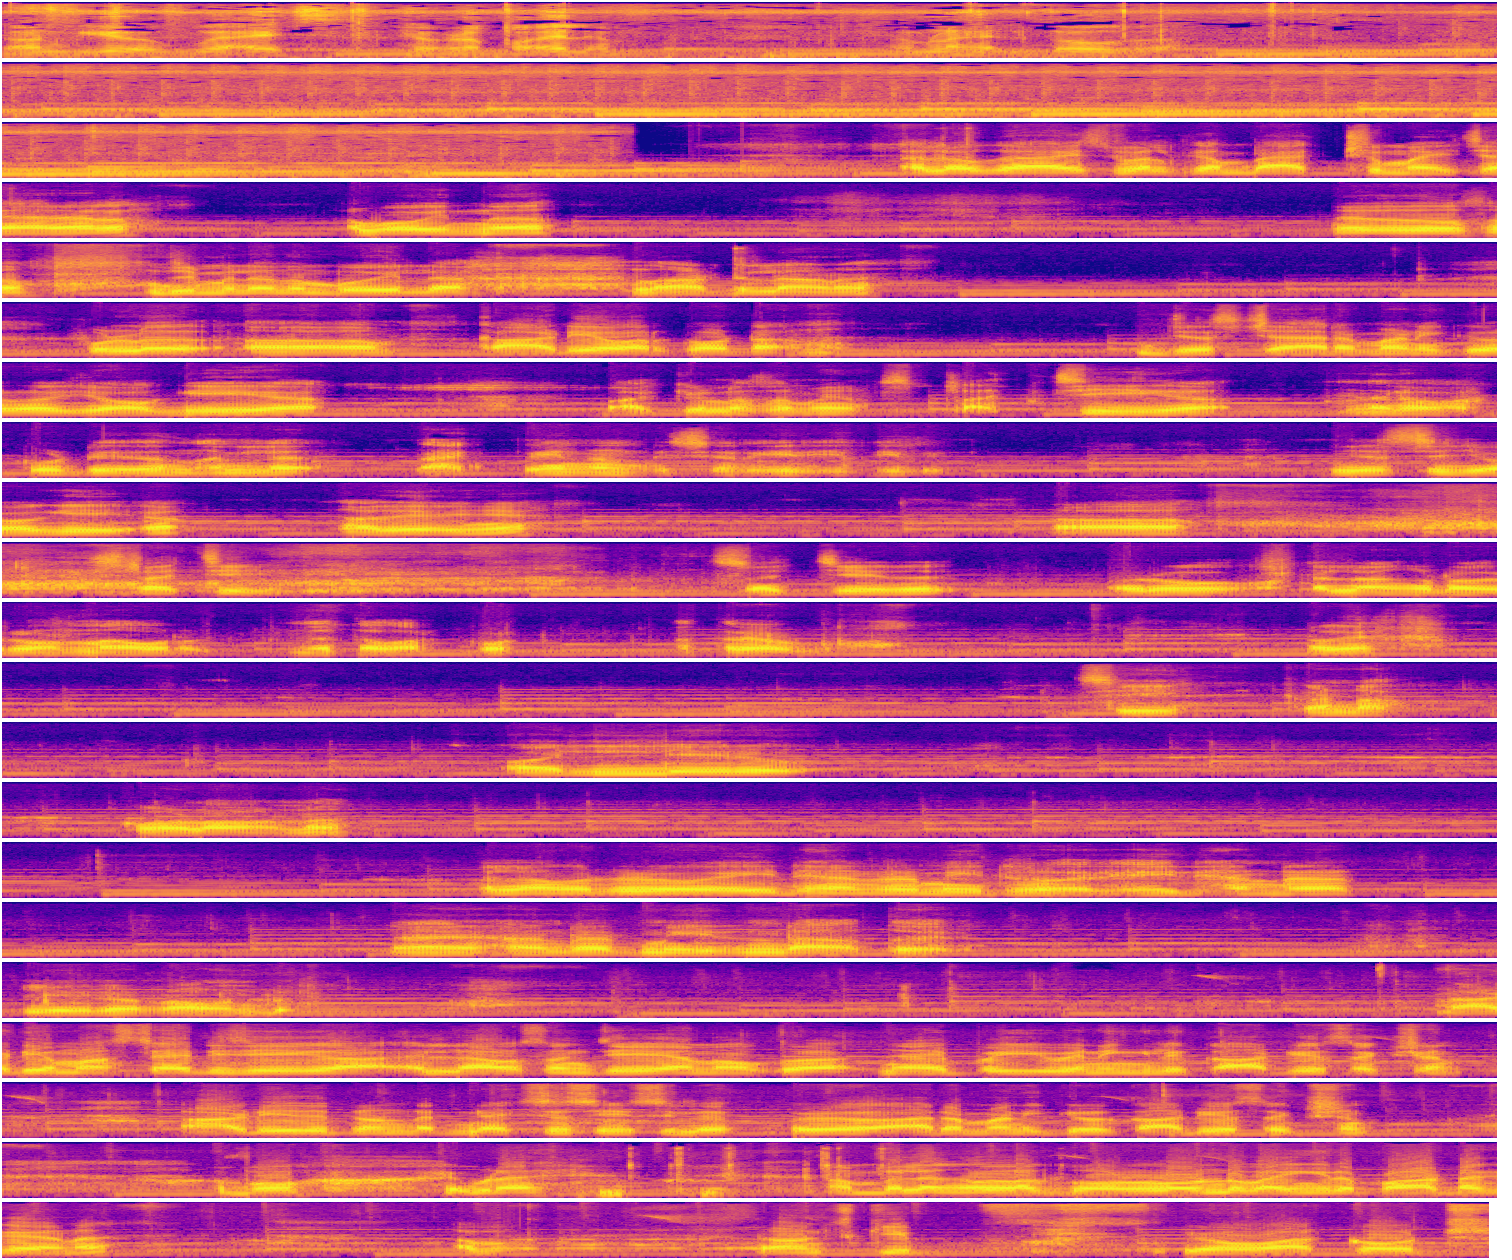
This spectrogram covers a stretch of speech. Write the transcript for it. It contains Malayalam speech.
ഡോണ്ട് ഗീവ് അപ്പ് ഗൈസ് എവിടെ പോയാലും നമ്മളെ ഹെൽത്ത് നോക്കുക hello guys welcome back to my channel അപ്പോൾ ഇന്ന് ഇന്നത്തെ ദിവസം ജിമ്മിലൊന്നും പോയില്ല. നാട്ടിലാണ്. ഫുള്ള് കാർഡിയോ വർക്കൗട്ടാണ് ജസ്റ്റ് അരമണിക്കൂർ ജോഗ് ചെയ്യുക. ബാക്കിയുള്ള സമയം സ്ട്രെച്ച് ചെയ്യുക. നല്ല വർക്കൗട്ട് ചെയ്ത് നല്ല ബാക്ക് പെയിൻ ഉണ്ട് ചെറിയ രീതിയിൽ. ജസ്റ്റ് ജോഗ് ചെയ്യുക. അത് കഴിഞ്ഞ് സ്ട്രെച്ച് ചെയ്യും. സ്ട്രെച്ച് ചെയ്ത് ഒരു എല്ലാം കൂടെ ഒരു വൺ അവർ ഇന്നത്തെ വർക്കൗട്ട് അത്രേ ഉള്ളൂ. ഓക്കെ സി കണ്ട? വലിയൊരു കുളമാണ്. എല്ലാം കൂടെ ഒരു എയ്റ്റ് ഹൺഡ്രഡ് മീറ്റർ വരും. എയ്റ്റ് ഹൺഡ്രഡ് നയൻ ഹൺഡ്രഡ് മീറ്ററിന്റെ അകത്ത് വരും. ഈ ഒരു റൗണ്ട് കാർഡിയോ മസ്റ്റായിട്ട് ചെയ്യുക എല്ലാ ദിവസവും ചെയ്യാൻ നോക്കുക. ഞാൻ ഇപ്പൊ ഈവനിങ്ങിൽ കാർഡിയോ സെക്ഷൻ ആഡ് ചെയ്തിട്ടുണ്ട് എന്റെ എക്സസൈസിൽ ഒരു അരമണിക്കൂർ കാർഡിയോ സെക്ഷൻ അപ്പോ ഇവിടെ അമ്പലങ്ങളിലൊക്കെ ഉള്ളതുകൊണ്ട് ഭയങ്കര പാട്ടൊക്കെയാണ്. അപ്പോൾ ഡോണ്ട് സ്കിപ്പ് യുവർ വർക്കൗട്ട്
